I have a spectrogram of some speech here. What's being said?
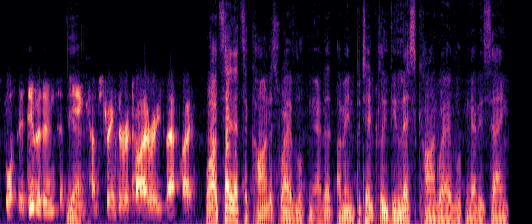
support their dividends and Yeah. the income stream to retirees that way. Well, I'd say that's the kindest way of looking at it. I mean, potentially the less kind way of looking at it is saying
